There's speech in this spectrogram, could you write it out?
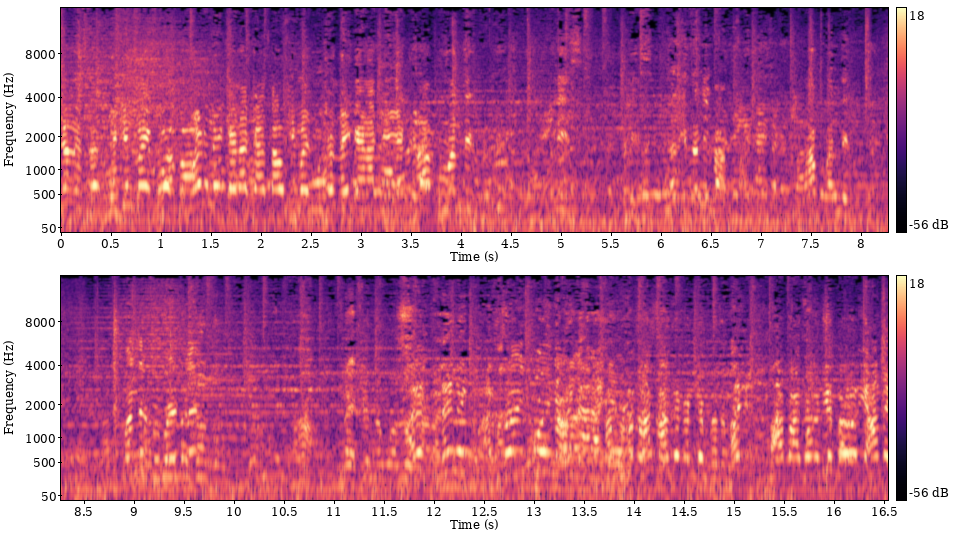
चले सर। लेकिन मैं वो वर्ड नहीं कहना चाहता हूँ कि मैं मुझे नहीं कहना चाहिए खिलाफ। मंदिर प्लीज़ प्लीज़। इतनी बात आप मंदिर मंदिर को नहीं नहीं कोई ना आधे घंटे में खत्म आप आधे घंटे पर यहाँ पे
